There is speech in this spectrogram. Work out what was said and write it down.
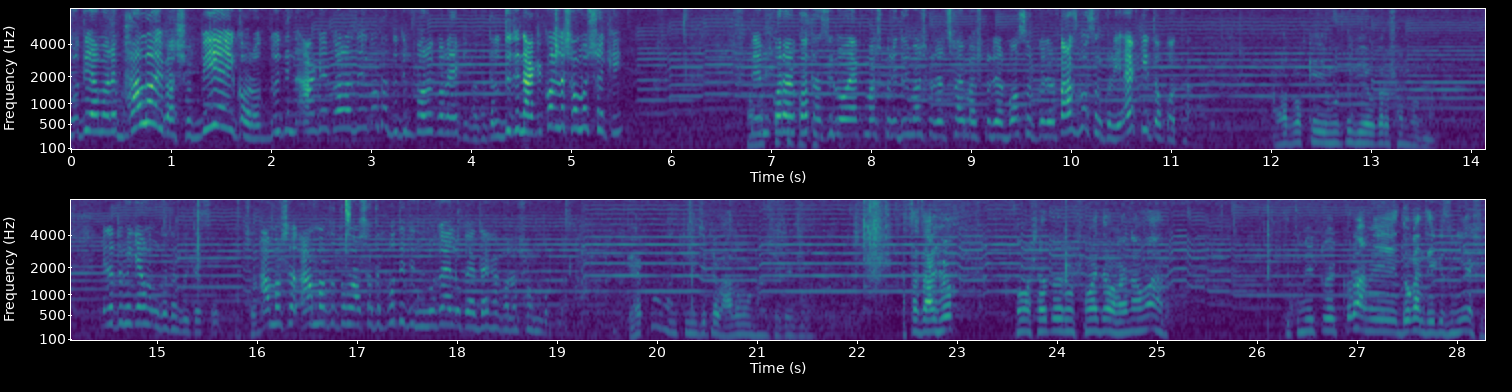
যদি আমারে ভালোই বাসো বিয়েই করো। দুই দিন আগে করা যায় কথা দুই দিন পরে করে একই কথা। তাহলে দুই দিন আগে করলে সমস্যা কি? প্রেম করার কথা ছিল এক মাস করে দুই মাস করে ছয় মাস করে আর বছর করে পাঁচ বছর করে একই তো কথা। আমার পক্ষে এই মুহূর্তে বিয়ে করা সম্ভব না। এটা তুমি কেমন কথা কইতেছো? আচ্ছা। আমার আমার তো তোমার সাথে প্রতিদিন লুকায় লুকায় দেখা করা সম্ভব না। দেখো আমি তুমি যেটা ভালো মনে হয় সেটাই করো। আচ্ছা যাই হোক তোমার সাথে এরকম সময় দেওয়া হয় না আমার। তো তুমি একটু ওয়েট করো আমি দোকান থেকে কিছু নিয়ে আসি।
